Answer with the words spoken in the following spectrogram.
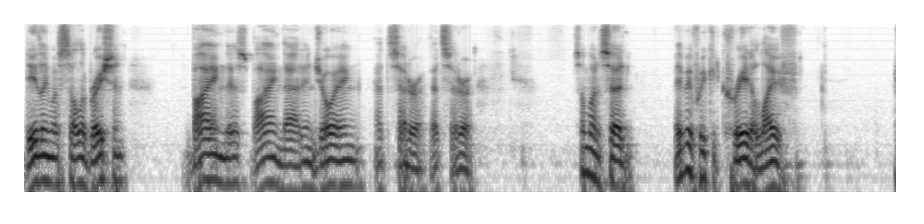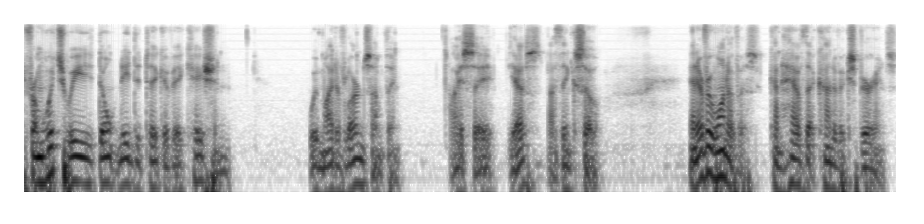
dealing with celebration, buying this, buying that, enjoying, etc., etc. Someone said, maybe if we could create a life from which we don't need to take a vacation, we might have learned something. I say, yes, I think so. And every one of us can have that kind of experience.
